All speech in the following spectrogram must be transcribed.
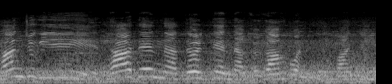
반죽이 다 됐나 덜 됐나 그거 안 보는 거 반죽이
